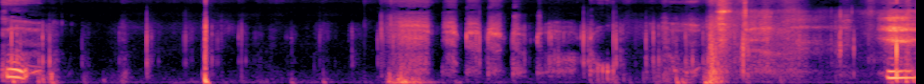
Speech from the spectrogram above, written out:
그 예,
